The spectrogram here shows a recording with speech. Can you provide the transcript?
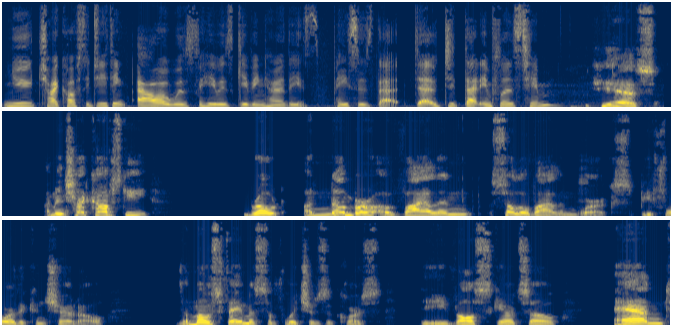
new Tchaikovsky. Do you think Auer was he was giving her these pieces that that, that influenced him? Yes, I mean Tchaikovsky wrote a number of violin solo violin works before the concerto. The most famous of which is, of course, the Valse Scherzo and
